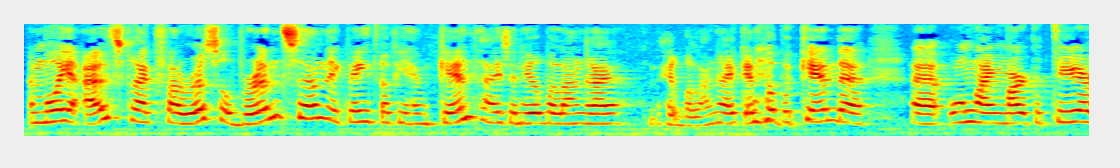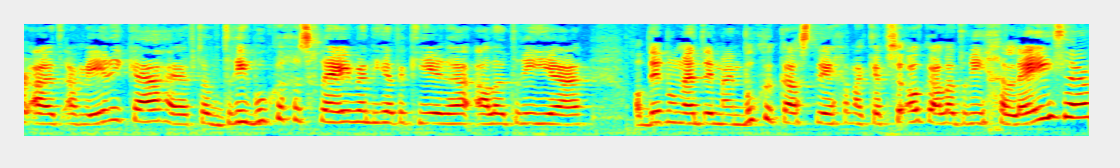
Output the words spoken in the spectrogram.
een mooie uitspraak van Russell Brunson. Ik weet niet of je hem kent. Hij is een heel belangrijk, heel belangrijk en heel bekende uh, online marketeer uit Amerika. Hij heeft ook drie boeken geschreven. Die heb ik hier uh, alle drie uh, op dit moment in mijn boekenkast liggen. Maar ik heb ze ook alle drie gelezen.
